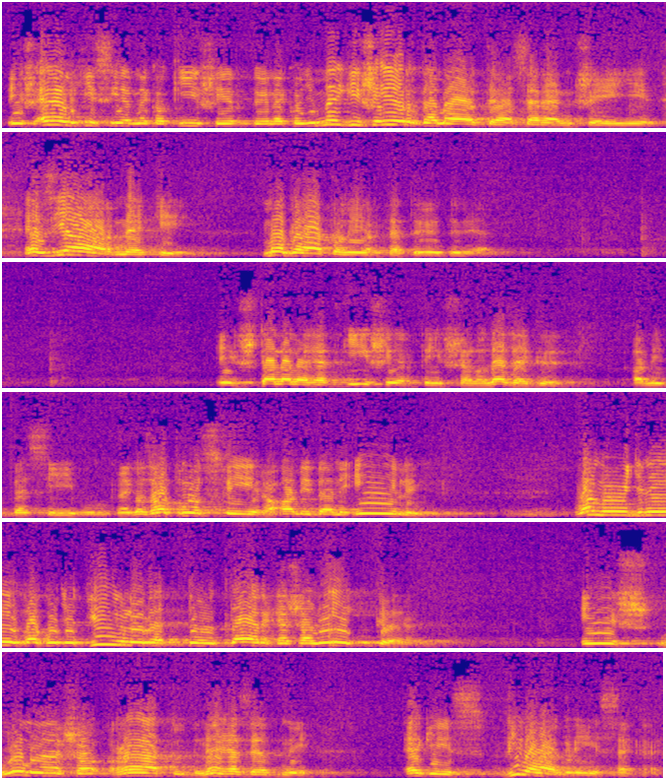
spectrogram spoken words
és elhiszi ennek a kísértőnek, hogy meg is érdemelte a szerencséjét. Ez jár neki, magától értetődően. És tele lehet kísértéssel a levegő, amit beszívunk, meg az atmoszféra, amiben élünk. Van úgy név, hogy a gyűlölettől terhes a légkör, és nyomása rá tud nehezedni egész világrészekre.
